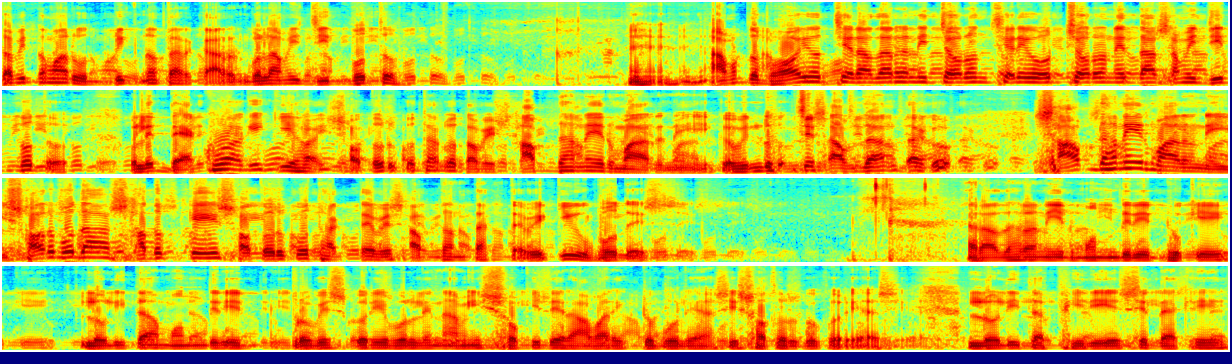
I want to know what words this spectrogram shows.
তবে তোমার উদ্বিগ্নতার কারণ বলে আমি জিতবো তো। হ্যাঁ, আমার তো ভয় হচ্ছে রাধারানীর চরণ ছেড়ে ওর চরণের দাস আমি জিতবো তো। বলে দেখো আগে কি হয় সতর্ক থাকো তবে সাবধানের মার নেই। গোবিন্দ হচ্ছে সাবধান থাকো। সাবধানের মার নেই সর্বদা সাধককে সতর্ক থাকতে হবে সাবধান থাকতে হবে। কি উপদেশ? রাধারানীর মন্দিরে ঢুকে ললিতা মন্দিরে প্রবেশ করিয়ে বললেন, আমি সখীদের আবার একটু বলে আসি, সতর্ক করে আসি। ললিতা ফিরে এসে দেখে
